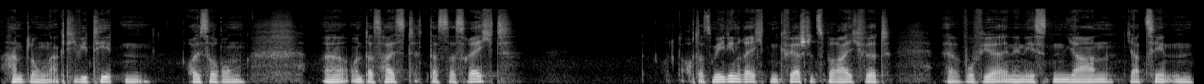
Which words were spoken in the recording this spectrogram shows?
Handlungen, Aktivitäten, Äußerungen. Äh, und das heißt, dass das Recht und auch das Medienrecht ein Querschnittsbereich wird, äh, wo wir in den nächsten Jahren, Jahrzehnten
